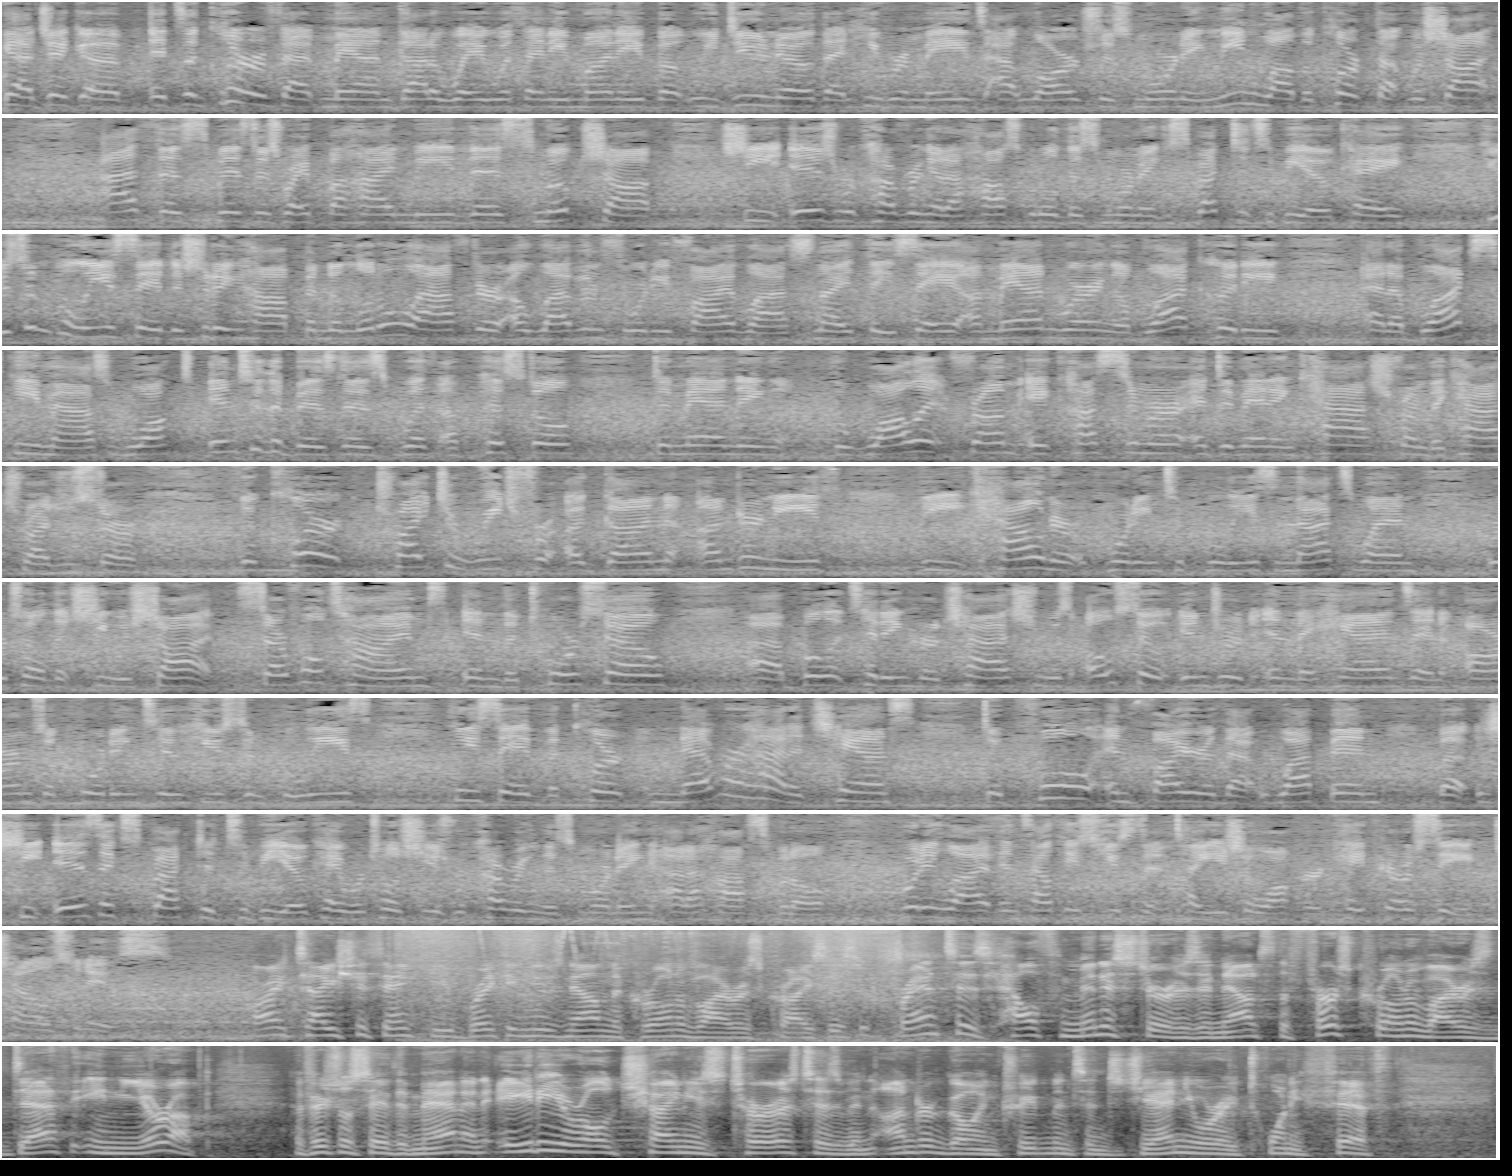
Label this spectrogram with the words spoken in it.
Yeah, Jacob, it's unclear if that man got away with any money, but we do know that he remains at large this morning. Meanwhile, the clerk that was shot at this business right behind me, this smoke shop, she is recovering at a hospital this morning, expected to be okay. Houston police say the shooting happened a little after 1145 last night. They say a man wearing a black hoodie and a black ski mask walked into the business with a pistol, demanding the wallet from a customer and demanding cash from the cash register. The clerk tried to reach for a gun underneath the counter, according to police, and that's when we're told that she was shot several times in the torso, uh, bullets hitting her chest. She was also injured in the hands and arms, according to Houston police. Police say the clerk never had a chance to pull and fire that weapon, but she is expected to be okay. We're told she is recovering this morning at a hospital. Reporting live in Southeast Houston, Taisha Walker, KPRC, Channel 2 News. All right, Taisha, thank you. Breaking news now in the coronavirus crisis. France's health minister has announced the first coronavirus death in Europe. Officials say the man, an 80-year-old Chinese tourist, has been undergoing treatment since January 25th.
